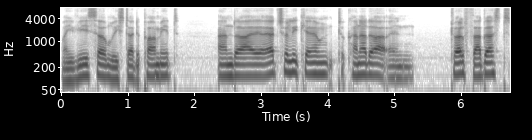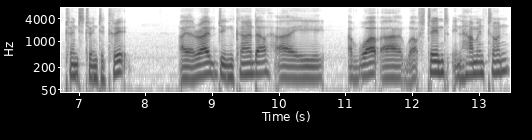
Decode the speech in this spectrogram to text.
my visa, my study permit. And I actually came to Canada in 12th August 2023. I arrived in Canada. I I've, worked, uh, I've stayed in Hamilton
